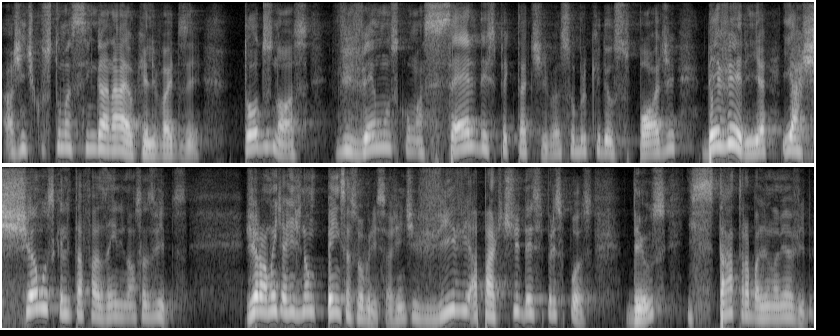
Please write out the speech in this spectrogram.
a gente costuma se enganar, é o que ele vai dizer. Todos nós vivemos com uma série de expectativas sobre o que Deus pode, deveria e achamos que Ele está fazendo em nossas vidas. Geralmente a gente não pensa sobre isso, a gente vive a partir desse pressuposto. Deus está trabalhando na minha vida.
